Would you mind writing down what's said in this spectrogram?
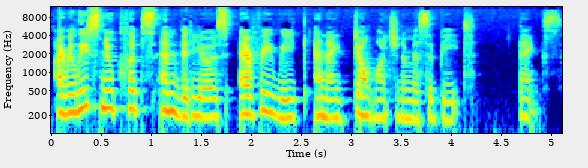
I release new clips and videos every week and I don't want you to miss a beat. Thanks.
